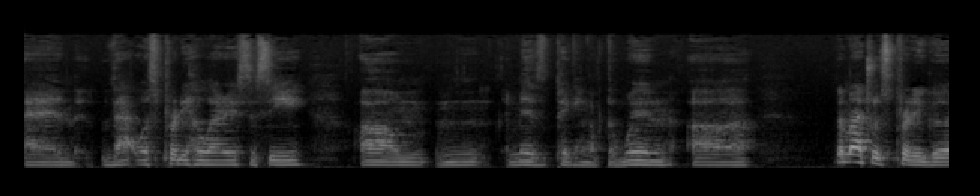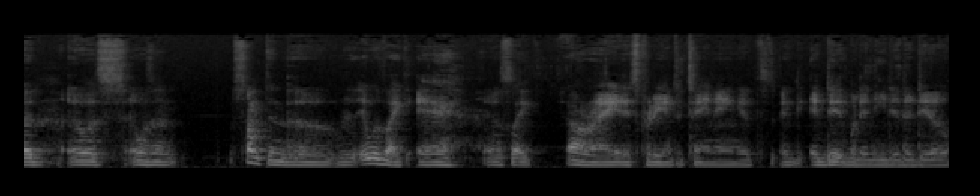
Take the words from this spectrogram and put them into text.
and that was pretty hilarious to see. Um, Miz picking up the win. Uh, the match was pretty good. It was it wasn't something to. It was like eh. It was like all right. It's pretty entertaining. It's it, it did what it needed to do.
